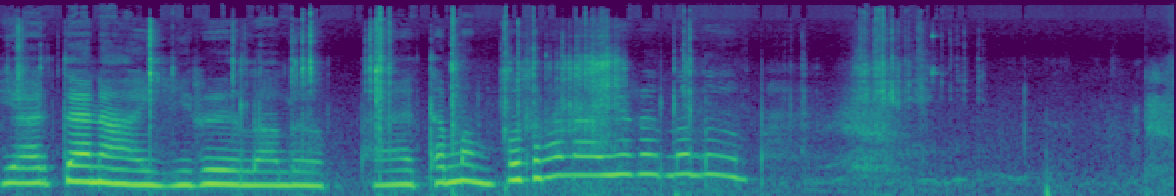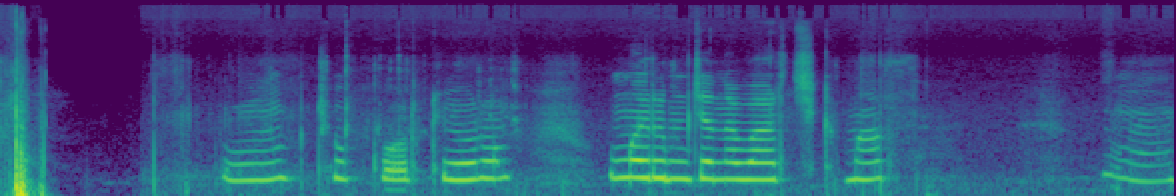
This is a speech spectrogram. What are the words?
Yerden ayrılalım. Ha, tamam o zaman ayrılalım. Hmm, çok korkuyorum. Umarım canavar çıkmaz. Hmm.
